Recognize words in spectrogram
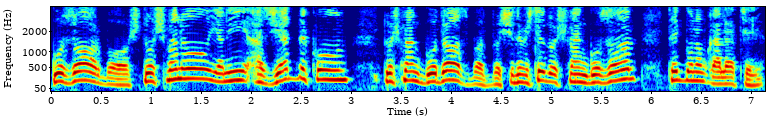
گذار باش. دشمنو یعنی اذیت بکن. دشمن گداز باد باشه. نوشته دشمن گذار فکر کنم غلطه.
